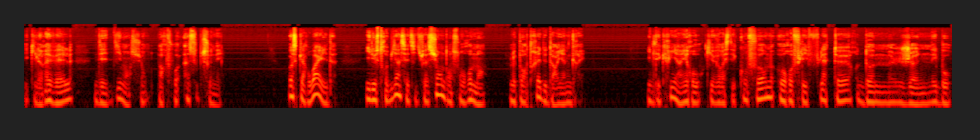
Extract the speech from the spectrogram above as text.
et qu'il révèle des dimensions parfois insoupçonnées. Oscar Wilde illustre bien cette situation dans son roman Le portrait de Dorian Gray. Il décrit un héros qui veut rester conforme au reflet flatteur d'hommes jeunes et beaux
